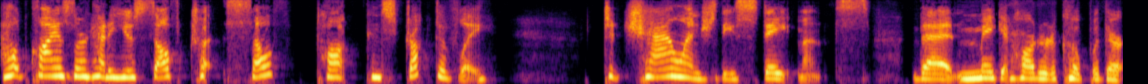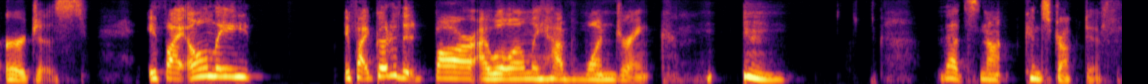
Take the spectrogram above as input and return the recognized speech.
Help clients learn how to use self self talk constructively to challenge these statements that make it harder to cope with their urges. If i only if i go to the bar i will only have one drink. That's not constructive.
